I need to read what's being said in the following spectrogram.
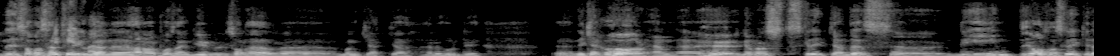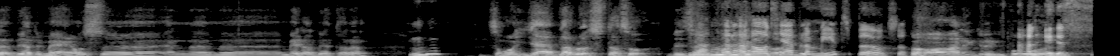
ni som har sett filmen, eh, han har på sig en gul sån här uh, munkjacka eller hoodie. Eh, ni kanske hör en hög röst skrikandes. Eh, det är inte jag som skriker där. Vi hade med oss eh, en, en eh, medarbetare. Som har en jävla röst alltså. Ja, men han har ett va? jävla metspö också. Ja, han är grym på... Han är, s-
